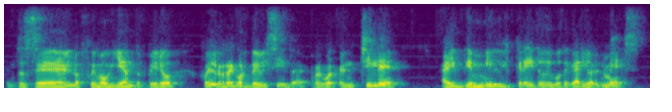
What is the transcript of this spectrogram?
Entonces lo fuimos guiando, pero fue el récord de visita. En Chile hay 10.000 créditos hipotecarios al mes.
